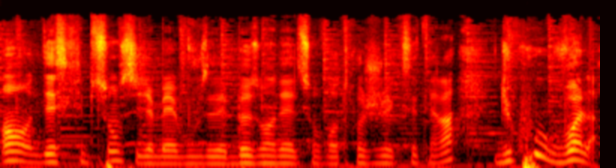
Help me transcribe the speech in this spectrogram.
en description si jamais vous avez besoin d'aide sur votre jeu, etc. Du coup, voilà.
